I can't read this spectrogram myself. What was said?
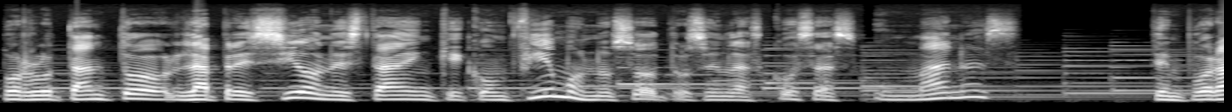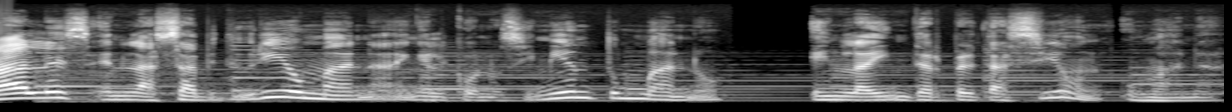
Por lo tanto, la presión está en que confiemos nosotros en las cosas humanas, temporales, en la sabiduría humana, en el conocimiento humano, en la interpretación humana.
